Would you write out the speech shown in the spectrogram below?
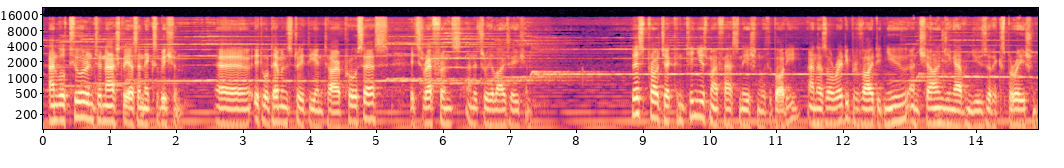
and will tour internationally as an exhibition. Uh, it will demonstrate the entire process, its reference and its realization. This project continues my fascination with the body and has already provided new and challenging avenues of exploration.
